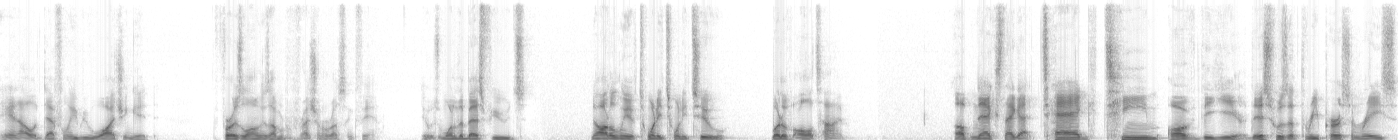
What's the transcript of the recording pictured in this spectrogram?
and I will definitely be watching it for as long as I'm a professional wrestling fan. It was one of the best feuds, not only of 2022, but of all time. Up next, I got Tag Team of the Year. This was a three person race,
